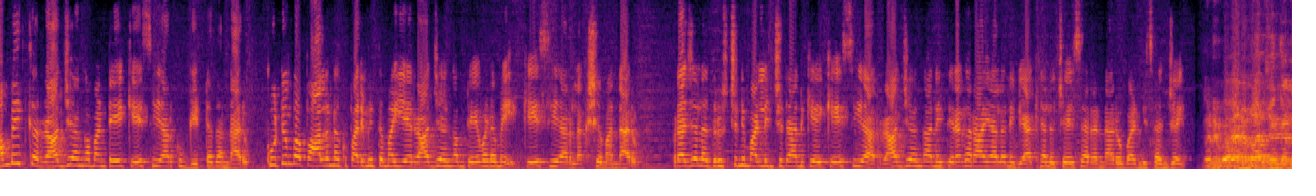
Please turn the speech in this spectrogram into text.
అంబేద్కర్ రాజ్యాంగం అంటే కేసీఆర్కు గిట్టదన్నారు. కుటుంబ పాలనకు పరిమితమయ్యే రాజ్యాంగం తేవడమే కేసీఆర్ లక్ష్యమన్నారు. ప్రజల దృష్టిని మళ్ళించడానికే కేసీఆర్ రాజ్యాంగాన్ని తిరగరాయాలని వ్యాఖ్యలు చేశారన్నారు బండి సంజయ్. రాజ్యాంగం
